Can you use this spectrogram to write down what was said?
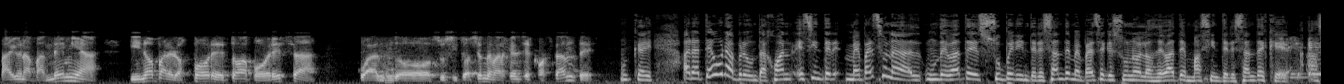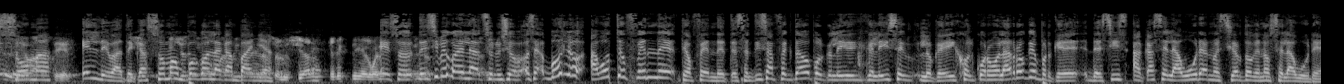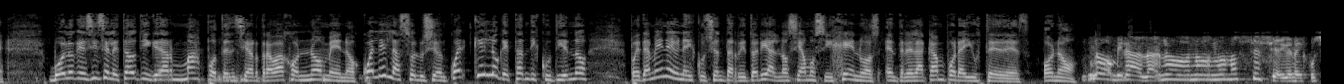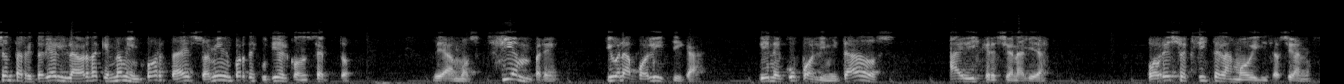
hay una pandemia y no para los pobres de toda pobreza cuando su situación de emergencia es constante. Ok. Ahora, te hago una pregunta, Juan. Es inter- me parece una- un debate súper interesante. Me parece que es uno de los debates más interesantes que El- el asoma debate. el debate, que yo- asoma un poco en la campaña. la solución? ¿Querés que te diga cuál es- Eso, decime cuál es la solución. O sea, vos lo, a vos te ofende, te ofende, te sentís afectado porque le, que le dice lo que dijo el Cuervo Larroque, porque decís acá se labura, no es cierto que no se labure. Vos lo que decís, el Estado tiene que dar más potenciar trabajo, no menos. ¿Cuál es la solución? ¿Cuál- ¿Qué es lo que están discutiendo? Pues también hay una discusión territorial, no seamos ingenuos, entre la cámpora ustedes, ¿o no? No, mirá, la- no, no, no, no sé si hay una discusión territorial y la verdad que no me importa eso. A mí me importa discutir el concepto. Digamos, siempre que una política tiene cupos limitados, hay discrecionalidad. Por eso existen las movilizaciones.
